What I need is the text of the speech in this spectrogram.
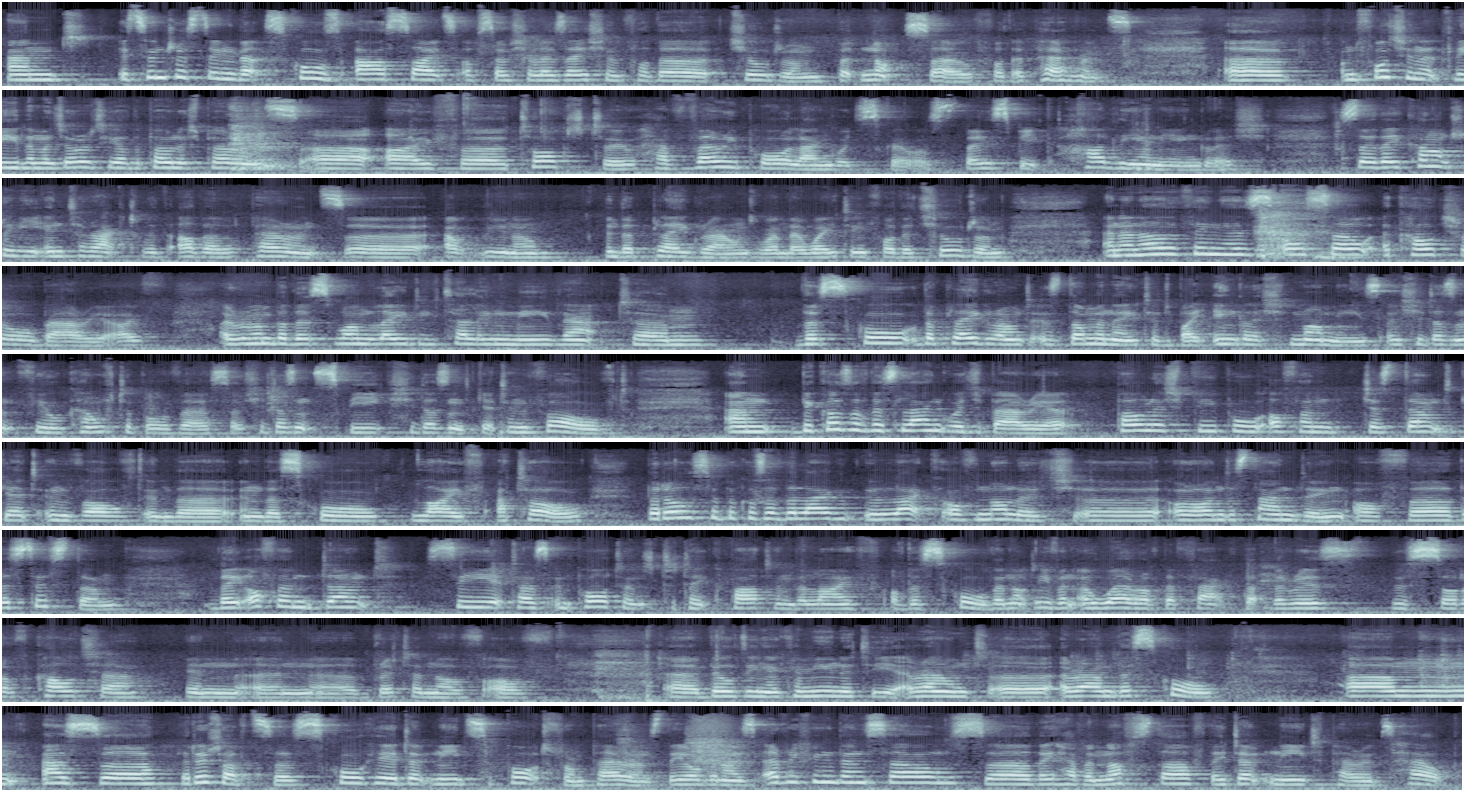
And it's interesting that schools are sites of socialization for the children, but not so for the parents. Uh, unfortunately, the majority of the Polish parents uh, I've uh, talked to have very poor language skills. They speak hardly any English, so they can't really interact with other parents, uh, out, you know, in the playground when they're waiting for the children. And another thing is also a cultural barrier. I've, I remember this one lady telling me that. Um, the school, the playground is dominated by English mummies, and she doesn't feel comfortable there, so she doesn't speak, she doesn't get involved. And because of this language barrier, Polish people often just don't get involved in the, in the school life at all, but also because of the lack of knowledge uh, or understanding of uh, the system. They often don't see it as important to take part in the life of the school. They're not even aware of the fact that there is this sort of culture in, in uh, Britain of, of uh, building a community around, uh, around the school. Um, as uh, Richard says, school here don't need support from parents. They organize everything themselves, uh, they have enough staff, they don't need parents' help.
